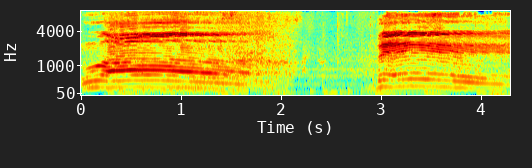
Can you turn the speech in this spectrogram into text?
우와. 네.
